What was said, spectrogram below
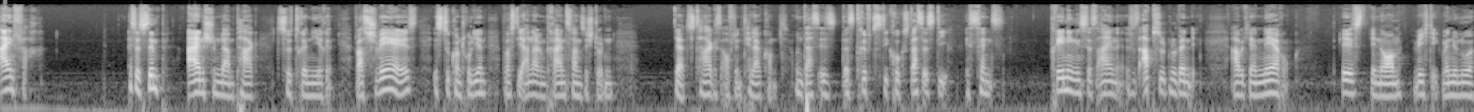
einfach. Es ist simpel, eine Stunde am Tag zu trainieren. Was schwer ist, ist zu kontrollieren, was die anderen 23 Stunden ja, des Tages auf den Teller kommt. Und das ist, das trifft die Krux, das ist die Essenz. Training ist das eine, es ist absolut notwendig. Aber die Ernährung ist enorm wichtig. Wenn du nur,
